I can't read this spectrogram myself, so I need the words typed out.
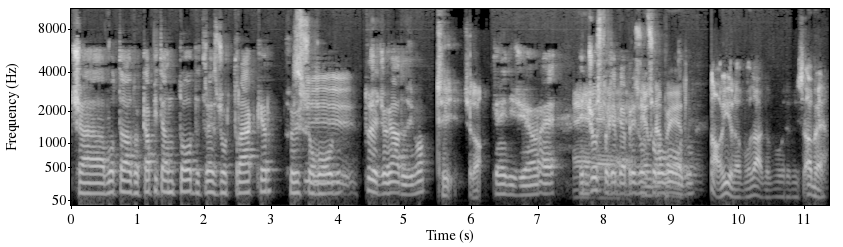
ci ha votato Capitan Todd Treasure Tracker sul Sì. suo voto. Tu ci hai giocato, Simo? Sì, ce l'ho. Che ne dici? È, è- è Eh, giusto che abbia preso un solo perla. voto? No, io l'ho votato pure. Vabbè,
